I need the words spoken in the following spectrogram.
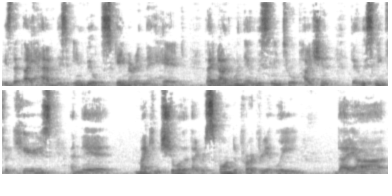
is that they have this inbuilt schema in their head. They know that when they're listening to a patient, they're listening for cues and they're making sure that they respond appropriately. They are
